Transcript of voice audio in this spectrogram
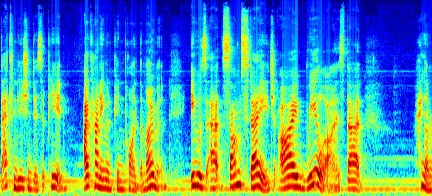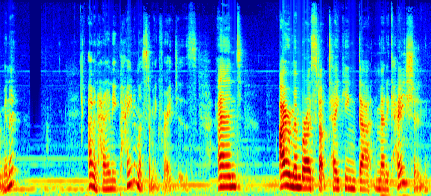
that condition disappeared. I can't even pinpoint the moment. It was at some stage I realized that, hang on a minute, I haven't had any pain in my stomach for ages. And I remember I stopped taking that medication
